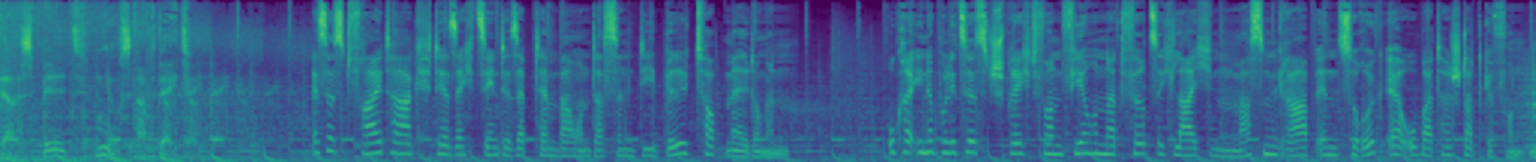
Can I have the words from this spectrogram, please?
Das Bild News Update. Es ist Freitag, der 16. September und das sind die Bild meldungen Ukraine-Polizist spricht von 440 Leichen, Massengrab in zurückeroberter Stadt gefunden.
